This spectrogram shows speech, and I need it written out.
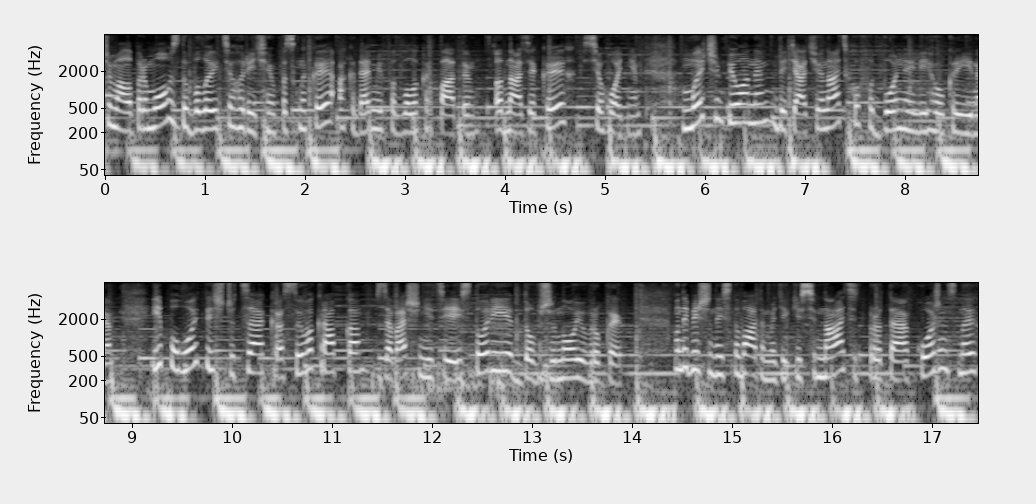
Чимало перемог здобули цьогорічні випускники Академії футболу Карпати, одна з яких сьогодні. Ми чемпіони дитячо-юнацької футбольної ліги України. І погодьтесь, що це красива крапка в завершенні цієї історії довжиною в роки. Вони більше не існуватимуть як Ю-17, проте кожен з них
